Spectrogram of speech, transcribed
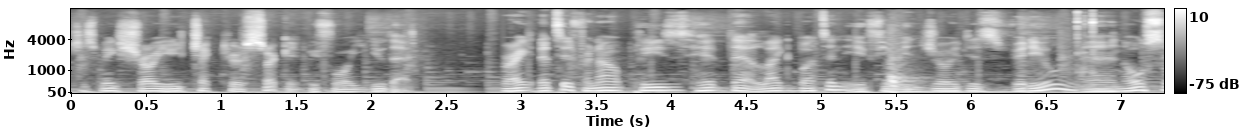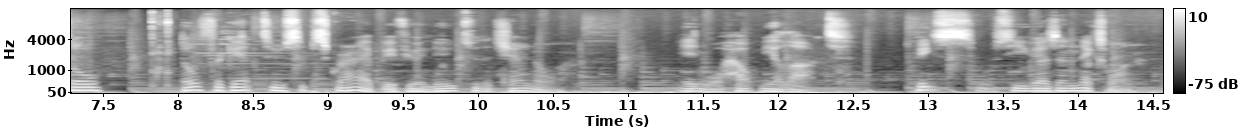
Just make sure you check your circuit before you do that. Right, that's it for now. Please hit that like button if you enjoyed this video and also don't forget to subscribe if you're new to the channel. It will help me a lot. Peace. We'll see you guys in the next one.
